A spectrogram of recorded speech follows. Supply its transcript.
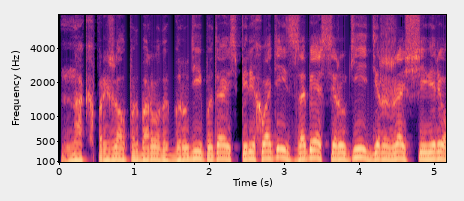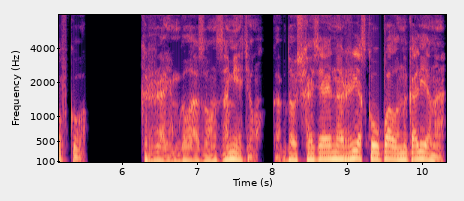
Нак прижал подбородок к груди, пытаясь перехватить с запястья руки, держащей веревку. Краем глаза он заметил, как дочь хозяина резко упала на колено,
